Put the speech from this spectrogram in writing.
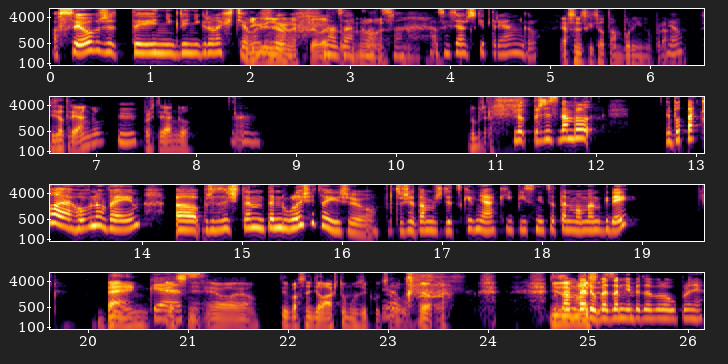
Asi jo, protože ty nikdy nikdo nechtěl, Nikdy že nikdo nechtěl. Na jako, základce. No, jasně, no. Já jsem chtěla vždycky triangle. Já jsem vždycky chtěl tamburínu právě. Jo? Jsi chtěl triangl? Hm. Proč triangl? Ne. Dobře. No, protože jsi tam byl, nebo takhle, hovnovejm, uh, protože jsi ten, ten důležitý, že jo? Protože tam vždycky v nějaký písnice ten moment, kdy? Bang, Yes. jasně, jo, jo. Ty vlastně děláš tu muziku celou. Jo. Jo, jo. To tam vedu, beze mě by to bylo úplně...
